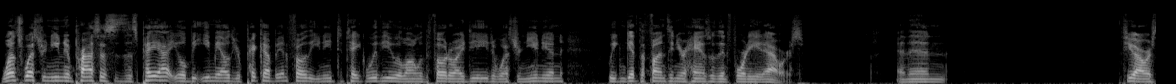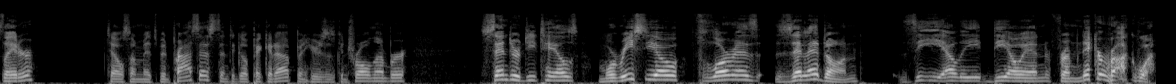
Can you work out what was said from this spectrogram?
Once Western Union processes this payout, you'll be emailed your pickup info that you need to take with you along with the photo ID to Western Union. We can get the funds in your hands within 48 hours. And then a few hours later, tells him it's been processed and to go pick it up, and here's his control number. Sender details Mauricio Flores Zeledon, Z E L E D O N, from Nicaragua.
